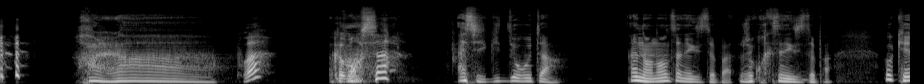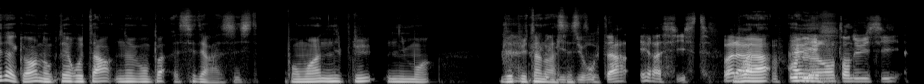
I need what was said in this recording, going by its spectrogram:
Oh là là Quoi? Comment ça? Ah si, guide du routard. Ah non, non, ça n'existe pas. Je crois que ça n'existe pas. Ok, d'accord, donc les routards ne vont pas... C'est des racistes. Pour moi, ni plus ni moins. Des putains de racistes. du routard est raciste. Voilà, Voilà, vous l'aurez entendu ici.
